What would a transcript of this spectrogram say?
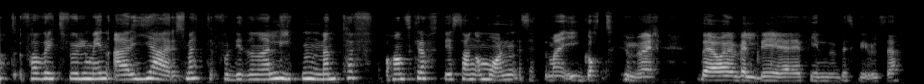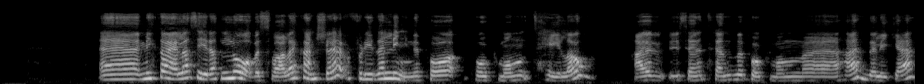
at favorittfuglen min er gjæresmett fordi den er liten, men tøff. Og hans kraftige sang om morgenen setter meg i godt humør. Det var en veldig eh, fin beskrivelse. Eh, Micaela sier at låvesvale kanskje, fordi den ligner på Pokémon Talo. Her, vi ser en trend med Pokémon eh, her, det liker jeg.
